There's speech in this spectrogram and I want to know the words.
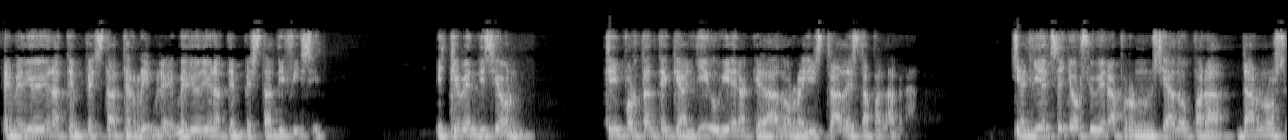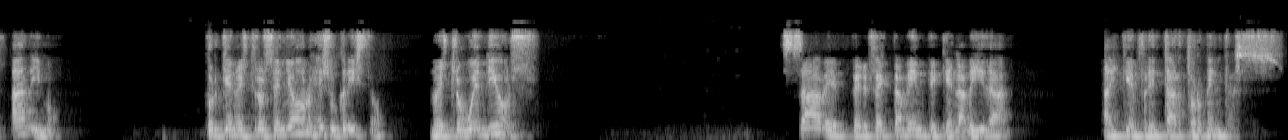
en medio de una tempestad terrible, en medio de una tempestad difícil. Y qué bendición Qué importante que allí hubiera quedado registrada esta palabra, que allí el Señor se hubiera pronunciado para darnos ánimo, porque nuestro Señor Jesucristo, nuestro buen Dios, sabe perfectamente que en la vida hay que enfrentar tormentas,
